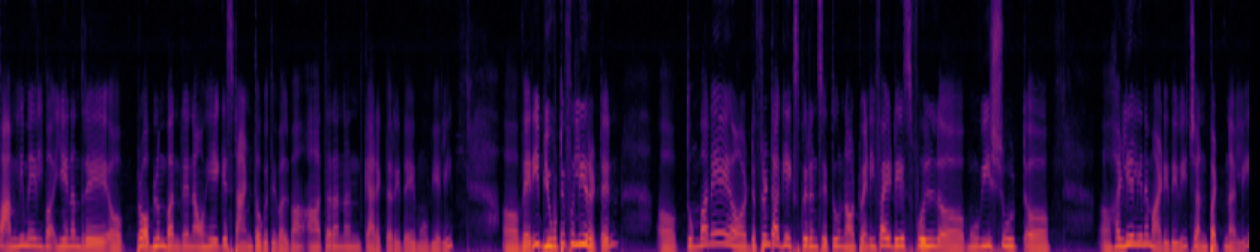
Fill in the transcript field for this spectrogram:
ಫ್ಯಾಮ್ಲಿ ಮೇಲೆ ಏನಂದರೆ ಪ್ರಾಬ್ಲಮ್ ಬಂದರೆ ನಾವು ಹೇಗೆ ಸ್ಟ್ಯಾಂಡ್ ತೊಗೋತೀವಲ್ವ, ಆ ಥರ ನನ್ನ ಕ್ಯಾರೆಕ್ಟರ್ ಇದೆ ಈ ಮೂವಿಯಲ್ಲಿ ವೆರಿ ಬ್ಯೂಟಿಫುಲಿ ರಿಟನ್ ತುಂಬಾ ಡಿಫ್ರೆಂಟಾಗಿ ಎಕ್ಸ್ಪೀರಿಯನ್ಸ್ ಇತ್ತು. ನಾವು twenty five days full movie shoot ಹಳ್ಳಿಯಲ್ಲಿನೇ ಮಾಡಿದ್ದೀವಿ ಚನ್ನಪಟ್ಟಣಲ್ಲಿ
